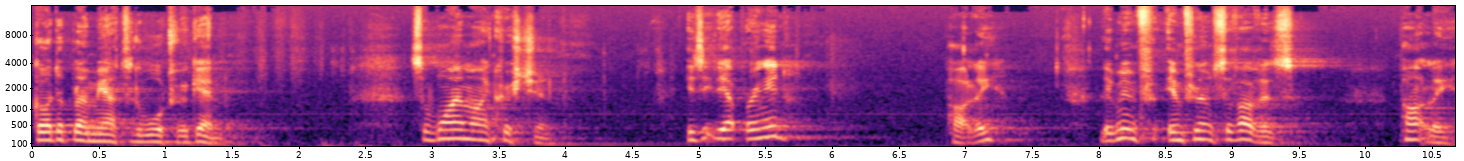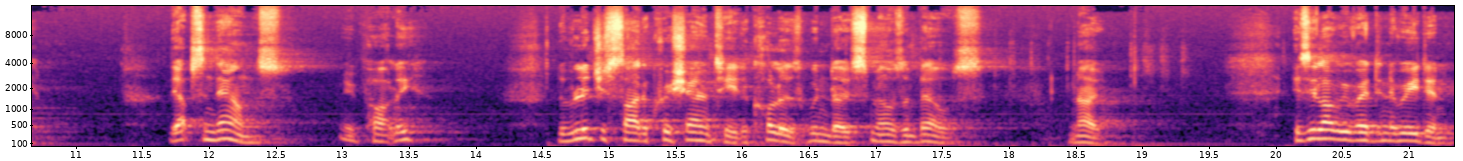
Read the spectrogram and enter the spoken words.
God had blown me out of the water again. So, why am I a Christian? Is it the upbringing? Partly. The inf- influence of others? Partly. The ups and downs? Partly. The religious side of Christianity, the collars, windows, smells, and bells? No. Is it like we read in the reading,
